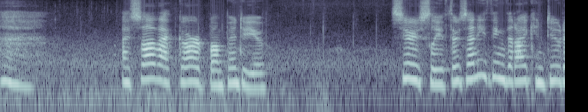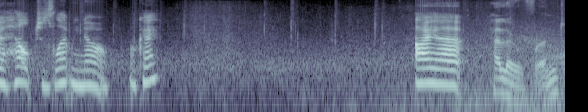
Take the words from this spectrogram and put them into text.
I saw that guard bump into you. Seriously, if there's anything that I can do to help, just let me know, okay? I, uh, hello, friend.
